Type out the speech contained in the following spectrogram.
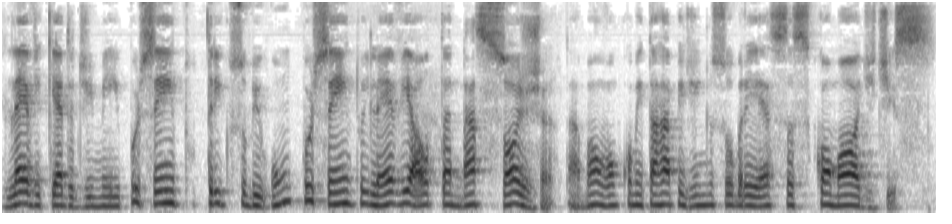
leve queda de 0,5%, o trigo subiu 1% e leve alta na soja. Tá bom? Vamos comentar rapidinho sobre essas commodities.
